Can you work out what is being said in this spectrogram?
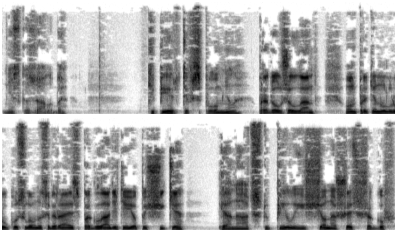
Не сказала бы. «Теперь ты вспомнила?» — продолжил Лан. Он протянул руку, словно собираясь погладить ее по щеке, и она отступила еще на шесть шагов.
